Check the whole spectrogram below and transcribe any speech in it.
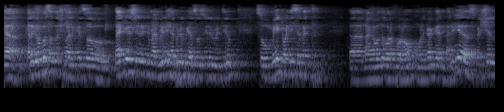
யா எனக்கு ரொம்ப சந்தோஷமா இருக்கு. So thank you Sriranjam I'm really happy to be associated with you so May twenty seventh நாங்கள் வந்து வர போகிறோம் உங்களுக்காக நிறைய ஸ்பெஷல்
